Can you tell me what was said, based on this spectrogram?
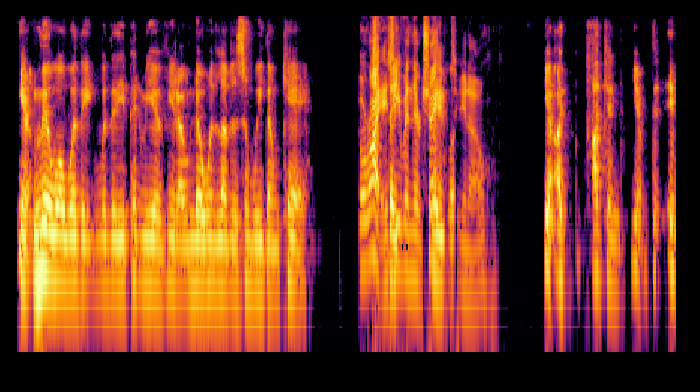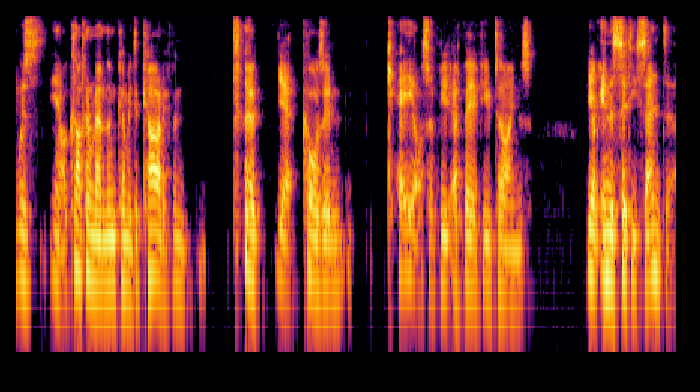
You know, Millwall were the were the epitome of you know no one loves us and we don't care. Well, right, it's they, even their chant, were, you know. Yeah, I I can you know it was you know I can remember them coming to Cardiff and yeah causing chaos a, few, a fair few times. You know, in the city centre.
